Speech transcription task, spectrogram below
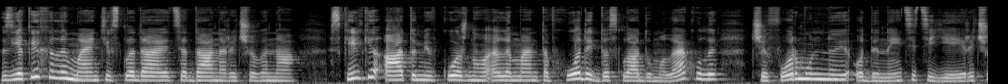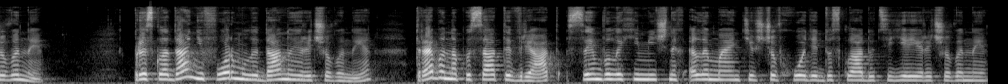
з яких елементів складається дана речовина, скільки атомів кожного елемента входить до складу молекули чи формульної одиниці цієї речовини. При складанні формули даної речовини треба написати в ряд символи хімічних елементів, що входять до складу цієї речовини,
